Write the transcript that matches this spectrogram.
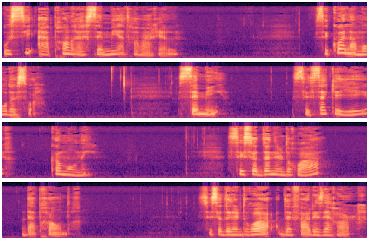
aussi à apprendre à s'aimer à travers elles. C'est quoi l'amour de soi? S'aimer, c'est s'accueillir comme on est. C'est se donner le droit d'apprendre. C'est se donner le droit de faire des erreurs.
